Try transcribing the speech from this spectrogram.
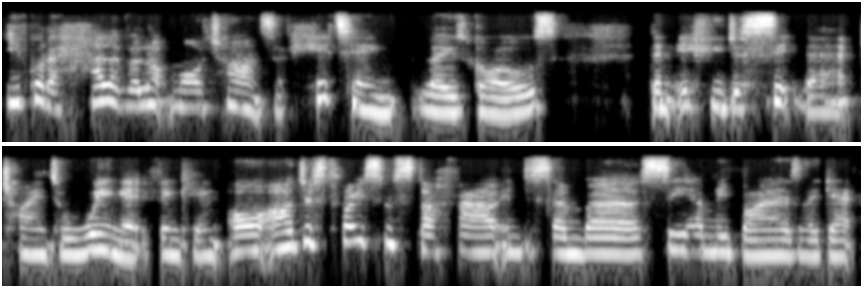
you've got a hell of a lot more chance of hitting those goals than if you just sit there trying to wing it, thinking, oh, I'll just throw some stuff out in December, see how many buyers I get.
